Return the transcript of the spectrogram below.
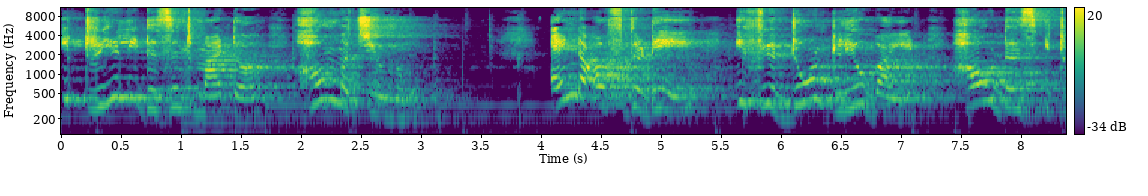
It really doesn't matter how much you know. End of the day, if you don't live by it, how does it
